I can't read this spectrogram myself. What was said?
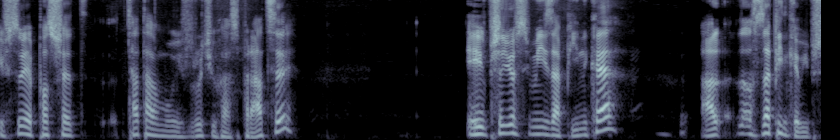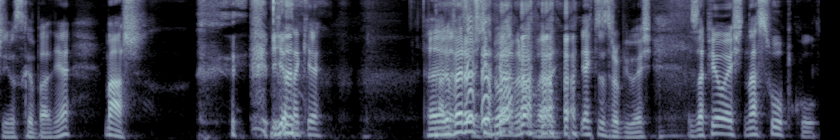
i w sumie podszedł, tata mój wrócił chyba z pracy i przyniósł mi zapinkę, al, no zapinkę mi przyniósł chyba, nie? Masz. I ja takie, E, Roweru już nie? Zapiąłem rower. Jak to zrobiłeś? Zapiąłeś na słupku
